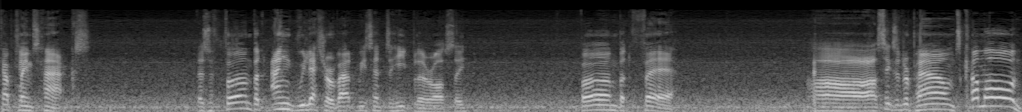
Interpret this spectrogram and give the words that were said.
Cap claims hacks. There's a firm but angry letter about to be sent to Heatblur, RC. Firm but fair. Ah, six hundred pounds. Come on!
